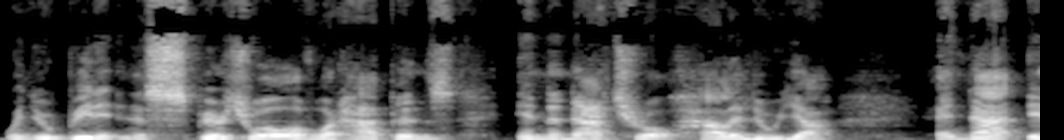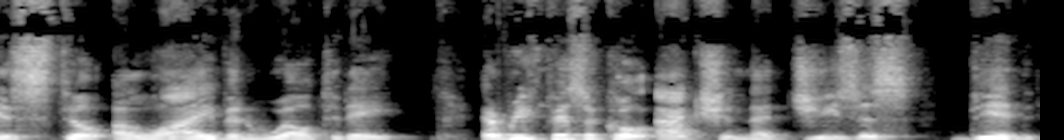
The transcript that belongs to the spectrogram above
when you're obedient in the spiritual of what happens in the natural. Hallelujah. And that is still alive and well today. Every physical action that Jesus did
